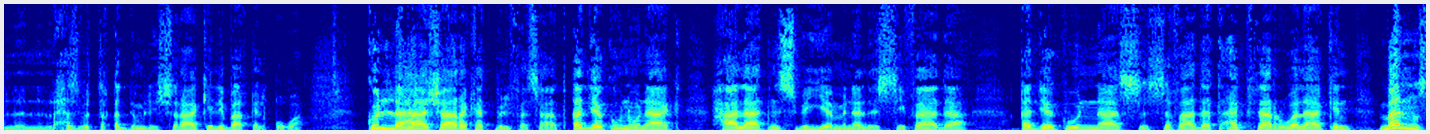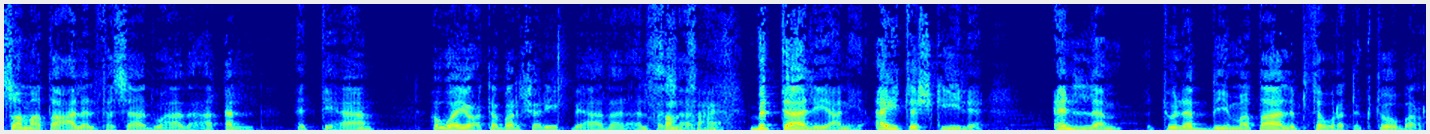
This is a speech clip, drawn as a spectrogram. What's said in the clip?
للحزب التقدم الاشتراكي لباقي القوى. كلها شاركت بالفساد. قد يكون هناك حالات نسبية من الاستفادة قد يكون ناس استفادت أكثر ولكن من صمت على الفساد؟ وهذا أقل اتهام. هو يعتبر شريك بهذا الفساد. صحيح. بالتالي يعني أي تشكيلة إن لم تلبي مطالب ثورة أكتوبر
